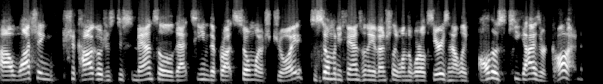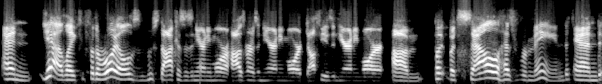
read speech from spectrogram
Uh, watching Chicago just dismantle that team that brought so much joy to so many fans when they eventually won the World Series, and how like all those key guys are gone. And yeah, like for the Royals, Moustakas isn't here anymore, Hosmer isn't here anymore, Duffy isn't here anymore. Um, but but Sal has remained, and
